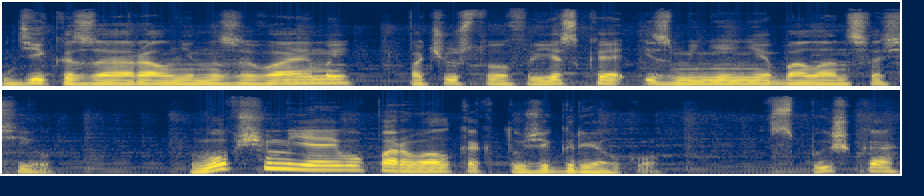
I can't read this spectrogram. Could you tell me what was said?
Дико заорал неназываемый, почувствовав резкое изменение баланса сил. В общем, я его порвал, как тузик грелку. Вспышка,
